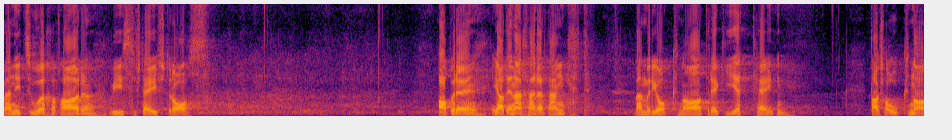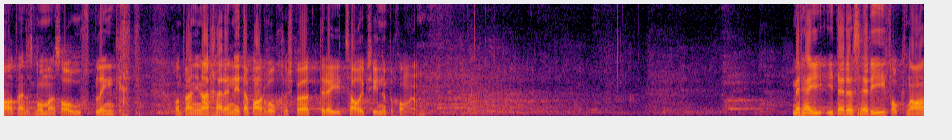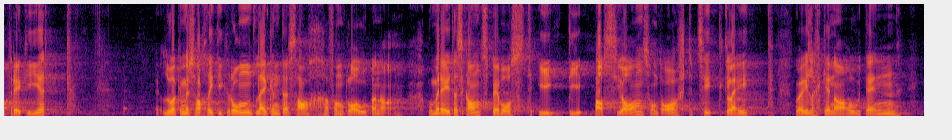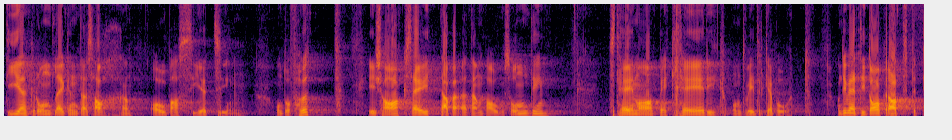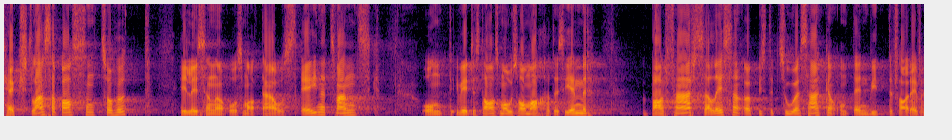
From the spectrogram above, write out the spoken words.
wenn ich zu fahre, Weissensteinstrasse. Aber äh, ich habe dann nachher gedacht, wenn wir ja Gnade regiert haben, das ist auch Gnade, wenn es nur so aufblinkt und wenn ich nachher nicht ein paar Wochen später eine Zahlungsschein bekomme. Wir haben in dieser Serie von Gnade regiert schauen wir so ein bisschen die grundlegenden Sachen vom Glauben an. Und wir haben das ganz bewusst in die Passions- und Osterzeit gelegt, weil eigentlich genau dann die grundlegenden Sachen auch passiert sind. Und auf heute ist angesagt, eben an diesem Baumsonntag, das Thema Bekehrung und Wiedergeburt. Und ich werde hier gerade den Text lesen, passend zu heute. Ich lese aus Matthäus 21 und ich werde es das mal so machen, dass ich immer ein paar Verse lese, etwas dazu sagen und dann weiterfahre. Ich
